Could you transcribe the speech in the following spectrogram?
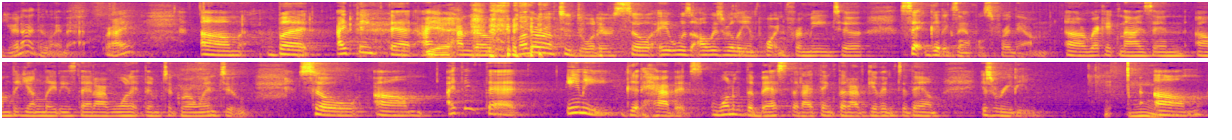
you're not doing that, right?" Um, but I think that I, Yeah. I'm the mother of two daughters, so it was always really important for me to set good examples for them, uh, recognizing um, the young ladies that I wanted them to grow into. So um, I think that any good habits, one of the best that I think that I've given to them is reading. Um,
